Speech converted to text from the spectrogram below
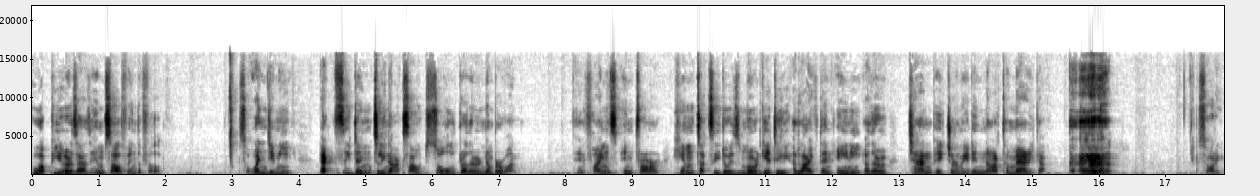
who appears as himself in the film. So when Jimmy accidentally knocks out Soul Brother number one and finds in for him Tuxedo is more giddily alive than any other Chan picture made in North America. Sorry.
